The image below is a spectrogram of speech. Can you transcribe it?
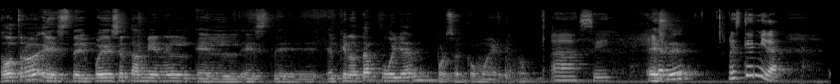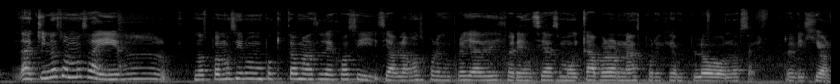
otro, este, puede ser también el, el, este, el que no te apoyan por ser como eres, ¿no? Ah, sí. Ese, Es que mira, aquí nos vamos a ir, nos podemos ir un poquito más lejos y si hablamos, por ejemplo, ya de diferencias muy cabronas, por ejemplo, no sé, religión,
